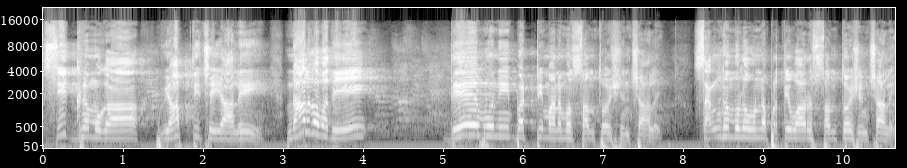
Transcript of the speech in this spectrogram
శీఘ్రముగా వ్యాప్తి చేయాలి. నాలుగవది దేవుని బట్టి మనము సంతోషించాలి. సంఘములో ఉన్న ప్రతి వారు సంతోషించాలి.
